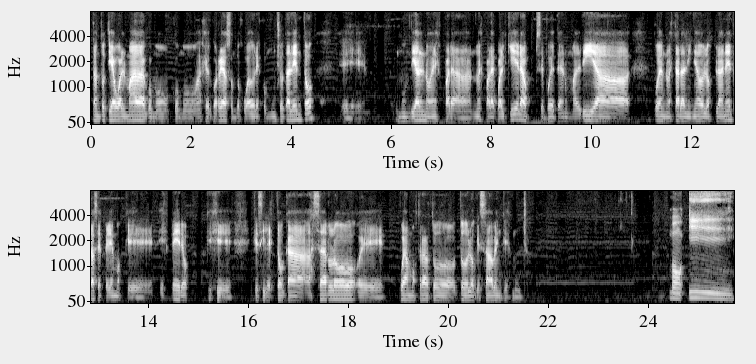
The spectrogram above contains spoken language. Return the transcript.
tanto Tiago Almada como, como, Ángel Correa, son dos jugadores con mucho talento. Eh, un mundial no es, para, no es para cualquiera, se puede tener un mal día, pueden no estar alineados los planetas. Esperemos que, espero que, que si les toca hacerlo, eh, puedan mostrar todo, todo lo que saben, que es mucho. Bom, e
